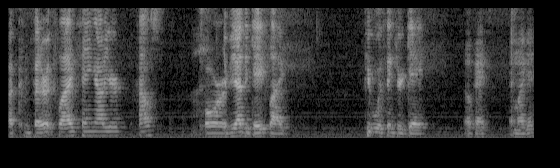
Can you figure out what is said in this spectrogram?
a Confederate flag hanging out of your house, or if you had the gay flag, people would think you're gay. Okay. Am I gay?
